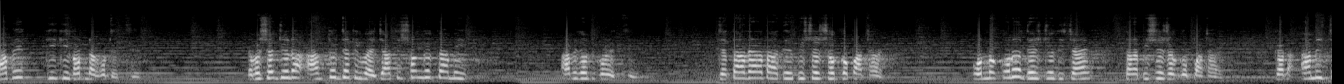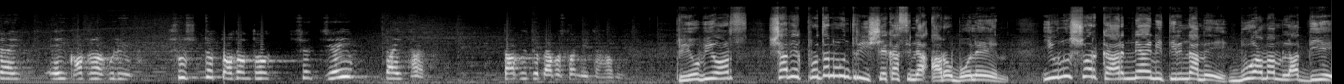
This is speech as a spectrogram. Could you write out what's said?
ভাবে, কি কি ঘটনা ঘটেছে? এবং সেই জন্য আন্তর্জাতিকভাবে জাতিসংঘকে আমি আবেদন করেছি যে তারা তাদের বিশেষজ্ঞ পাঠায় অন্য কোনো দেশ যদি চায়, তারা বিশেষজ্ঞ পাঠায় কারণ আমি চাই এই ঘটনাগুলি সুষ্ঠু তদন্ত সে যেই দায়ী থাক, তার বিরুদ্ধে ব্যবস্থা নিতে হবে। প্রিয় ভিউয়ার্স সাবেক প্রধানমন্ত্রী শেখ হাসিনা আরও বলেন, ইউনুস সরকার ন্যায় নীতির নামে বুয়া মামলা দিয়ে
